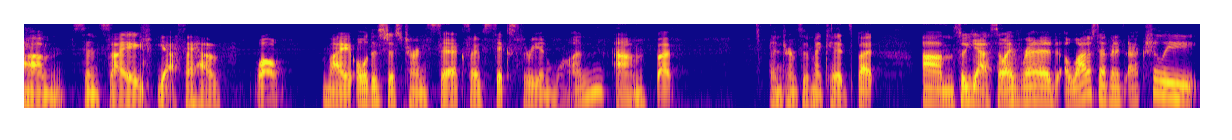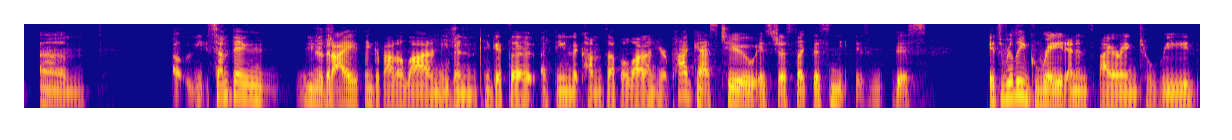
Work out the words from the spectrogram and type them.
um, since I, yes, I have, well, my oldest just turned six. I have six, three, and one. Um, but in terms of my kids. But um, so yeah, so I've read a lot of stuff, and it's actually um, uh, something you know that I think about a lot, and even think it's a, a theme that comes up a lot on your podcast too. Is just like this is this. It's really great and inspiring to read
